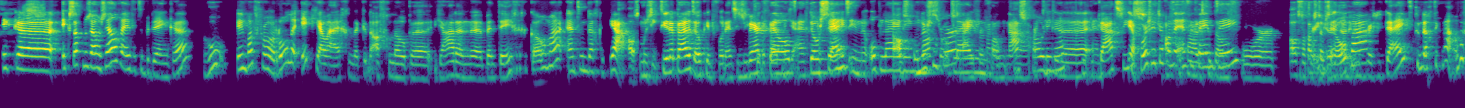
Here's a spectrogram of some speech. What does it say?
Ik, uh, ik zat me zo zelf even te bedenken hoe, in wat voor rollen ik jou eigenlijk de afgelopen jaren uh, ben tegengekomen. En toen dacht ik, ja, als muziektherapeut, ook in het forensisch werkveld, docent in de opleiding, als onderzoekersopleiding van nascholingen, publicaties. Ja, voorzitter van de NVVMT. Voor als gastdocent aan de universiteit. Toen dacht ik, nou,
